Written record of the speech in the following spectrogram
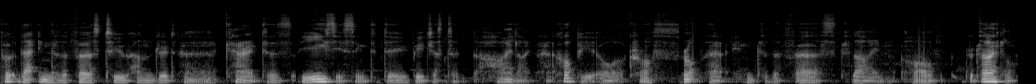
put that into the first 200 uh, characters. The easiest thing to do would be just to highlight that, copy it all across, drop that into the first line of the title.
